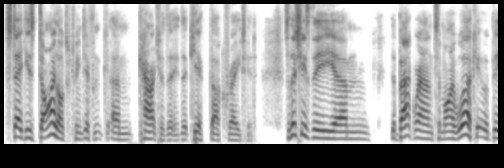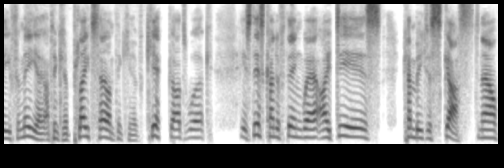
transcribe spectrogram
stages dialogues between different um, characters that, that Kierkegaard created. So this is the um, the background to my work. It would be for me. I'm thinking of Plato. I'm thinking of Kierkegaard's work. It's this kind of thing where ideas can be discussed. Now,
